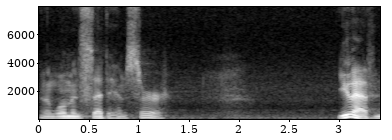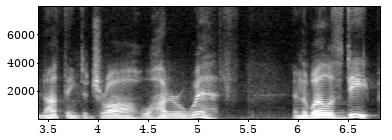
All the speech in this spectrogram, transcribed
And the woman said to him, Sir, you have nothing to draw water with, and the well is deep.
